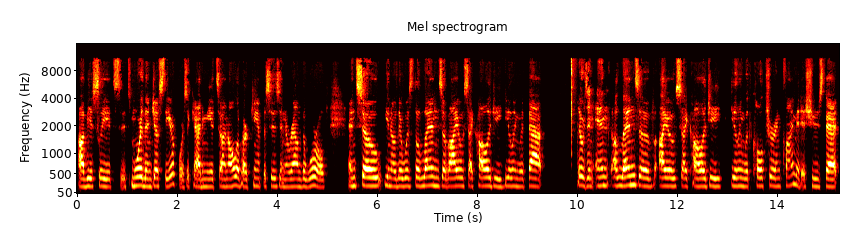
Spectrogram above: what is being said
obviously it's it's more than just the Air Force Academy. It's on all of our campuses and around the world. And so, you know, there was the lens of IO psychology dealing with that. there was an a lens of IO psychology dealing with culture and climate issues that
